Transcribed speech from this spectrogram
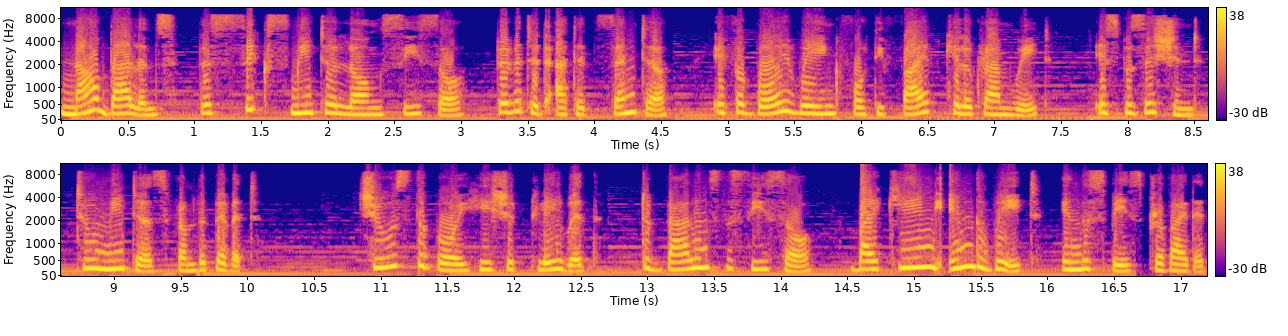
Now balance this 6 meter long seesaw pivoted at its center if a boy weighing 45 kilogram weight is positioned 2 meters from the pivot. Choose the boy he should play with to balance the seesaw by keying in the weight in the space provided.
